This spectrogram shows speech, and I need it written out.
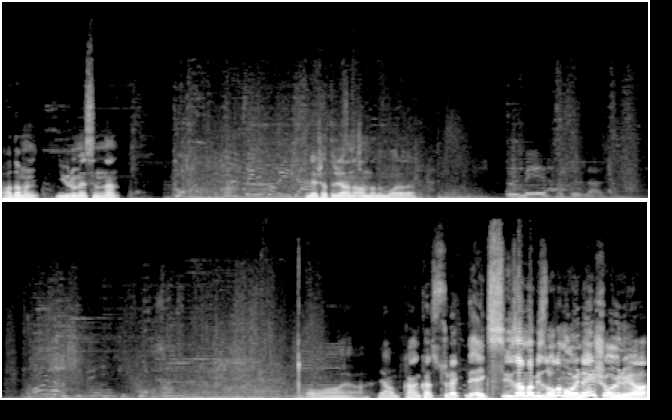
Adamın yürümesinden flash atacağını anladım bu arada. Oha ya. Ya kanka sürekli eksiyiz ama biz oğlum oynayın şu oyunu ya.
